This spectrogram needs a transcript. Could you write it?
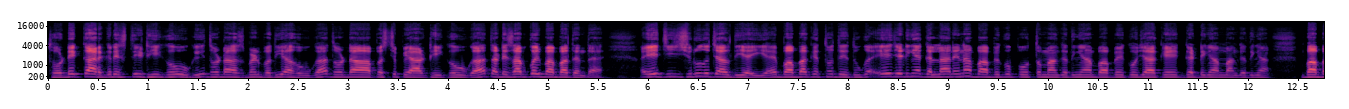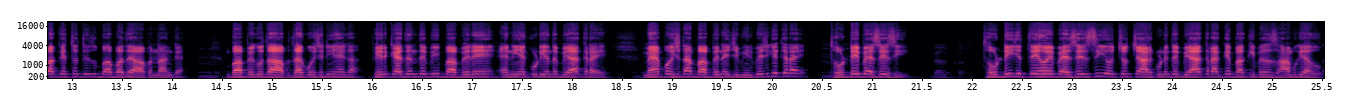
ਤੁਹਾਡੇ ਘਰ ਗ੍ਰਸਤੀ ਠੀਕ ਹੋਊਗੀ ਤੁਹਾਡਾ ਹਸਬੰਡ ਵਧੀਆ ਹੋਊਗਾ ਤੁਹਾਡਾ ਆਪਸ 'ਚ ਪਿਆਰ ਠੀਕ ਹੋਊਗਾ ਤੁਹਾਡੇ ਸਭ ਕੁਝ ਬਾਬਾ ਦਿੰਦਾ ਹੈ। ਇਹ ਚੀਜ਼ ਸ਼ੁਰੂ ਤੋਂ ਚੱਲਦੀ ਆਈ ਹੈ ਬਾਬਾ ਕਿੱਥੋਂ ਦੇ ਦੂਗਾ? ਇਹ ਜਿਹੜੀਆਂ ਗੱਲਾਂ ਨੇ ਨਾ ਬਾਬੇ ਕੋ ਪੁੱਤ ਮੰਗਦੀਆਂ ਬਾਬੇ ਕੋ ਜਾ ਕੇ ਗੱਡੀਆਂ ਮੰਗਦੀਆਂ ਬਾਬਾ ਕਿੱਥੋਂ ਦੇ ਦੂ? ਬਾਬਾ ਤੇ ਆਪ ਨੰਗ ਹੈ। ਬਾਬੇ ਕੋ ਤਾਂ ਆਪ ਦਾ ਕੁਝ ਨਹੀਂ ਹੈਗਾ। ਫਿਰ ਕਹਿ ਦਿੰਦੇ ਵੀ ਬਾਬੇ ਨੇ ਇੰਨੀਆਂ ਕੁੜੀਆਂ ਦੇ ਵਿਆਹ ਕਰਾਏ। ਮੈਂ ਪੁੱਛਦਾ ਬਾਬੇ ਨੇ ਜ਼ਮੀਨ ਵੇਚ ਕੇ ਕਰਾਏ? ਤੁਹਾਡੇ ਪੈਸੇ ਸੀ। ਬਿਲਕੁਲ। ਤੁਹਾਡੀ ਜਿੱਤੇ ਹੋਏ ਪੈਸੇ ਸੀ ਉਹ ਚੋਂ ਚਾਰ ਕੁੜੀਆਂ ਦੇ ਵਿਆਹ ਕਰਾ ਕੇ ਬਾਕੀ ਪੈਸਾ ਸਾਂਭ ਗਿਆ ਉਹ।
